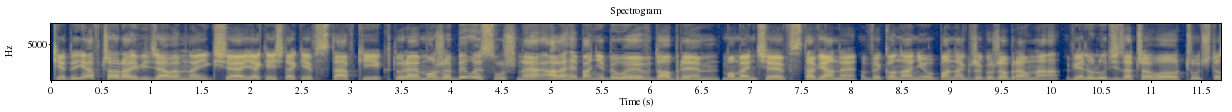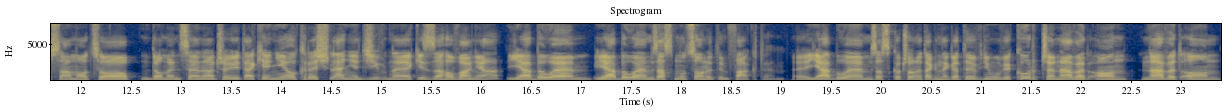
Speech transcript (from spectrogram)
Kiedy ja wczoraj widziałem na Xie jakieś takie wstawki, które może były słuszne, ale chyba nie były w dobrym momencie wstawiane w wykonaniu pana Grzegorza Brauna, wielu ludzi zaczęło czuć to samo co do Mencena, czyli takie nieokreślenie, dziwne jakieś zachowania. Ja byłem, ja byłem zasmucony tym faktem. Ja byłem zaskoczony tak negatywnie. Mówię, kurczę, nawet on, nawet on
